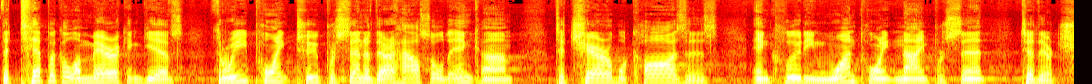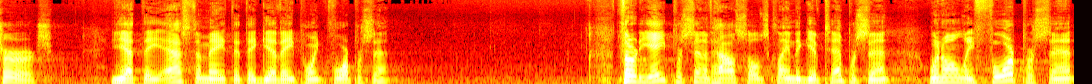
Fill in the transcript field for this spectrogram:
The typical American gives 3.2% of their household income to charitable causes including 1.9% to their church, yet they estimate that they give 8.4%. 38% of households claim to give 10% when only 4%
